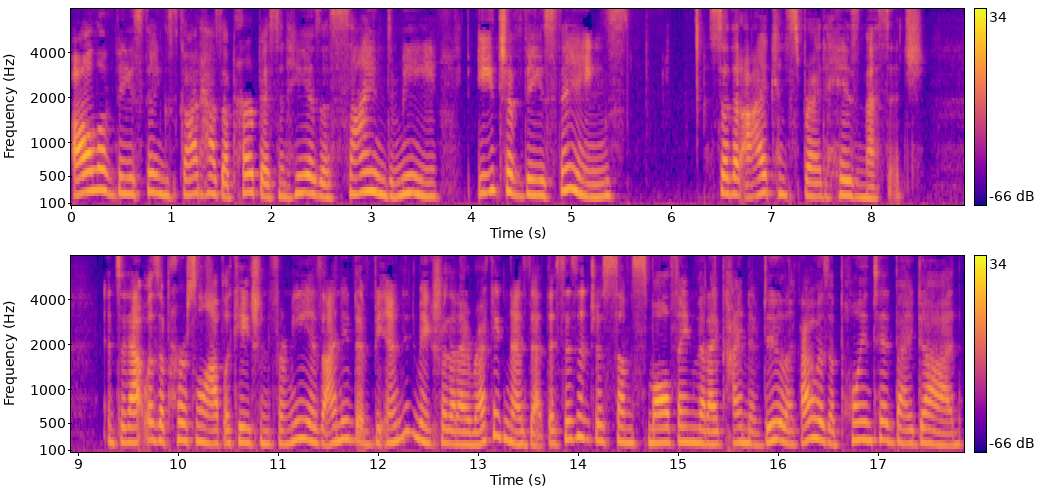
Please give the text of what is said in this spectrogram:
all of these things, God has a purpose and He has assigned me each of these things so that I can spread His message. And so that was a personal application for me is I need to be I need to make sure that I recognize that this isn't just some small thing that I kind of do. Like I was appointed by God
